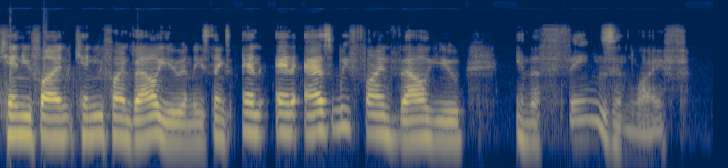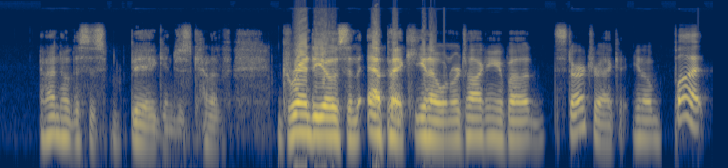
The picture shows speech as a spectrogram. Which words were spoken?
can you find can you find value in these things? And and as we find value in the things in life, and I know this is big and just kind of grandiose and epic, you know, when we're talking about Star Trek, you know, but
